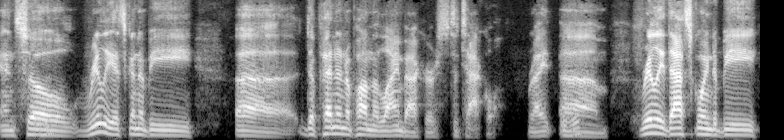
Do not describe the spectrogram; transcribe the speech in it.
And mm-hmm. so really it's going to be uh dependent upon the linebackers to tackle, right? Mm-hmm. Um really that's going to be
